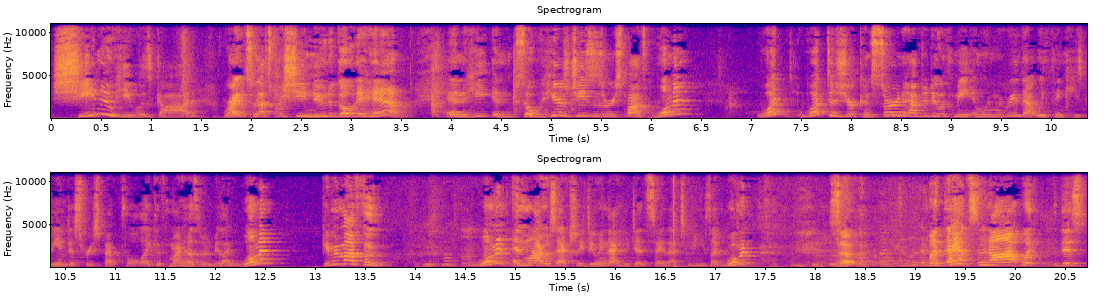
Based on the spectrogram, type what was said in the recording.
She knew he was God, right? So that's why she knew to go to him. And he and so here's Jesus' response. Woman, what what does your concern have to do with me? And when we read that, we think he's being disrespectful. Like if my husband be like, Woman, give me my food woman and when i was actually doing that he did say that to me. He's like woman. So but that's not what this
